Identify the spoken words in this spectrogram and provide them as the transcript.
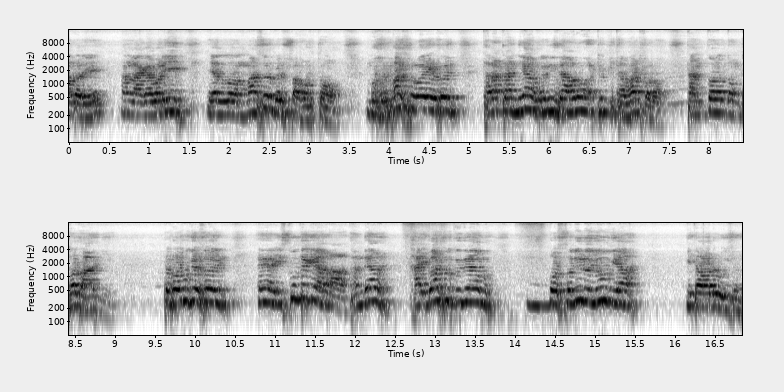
আমরা রে লাগাবাড়ি মাছের ব্যবসা করতো। সময় এখন তারা টানিয়া হয়ে নিজে আরও একটু পিঠা ভাত করো। তার তো দমটা যার কি? তো প্রভু গেছেন হ্যাঁ স্কুল থেকে আলা ঠান্ডে আর খাইবার দিয়ে বস্তনি লইও গিয়া কিতাবাটা বুঝছেন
